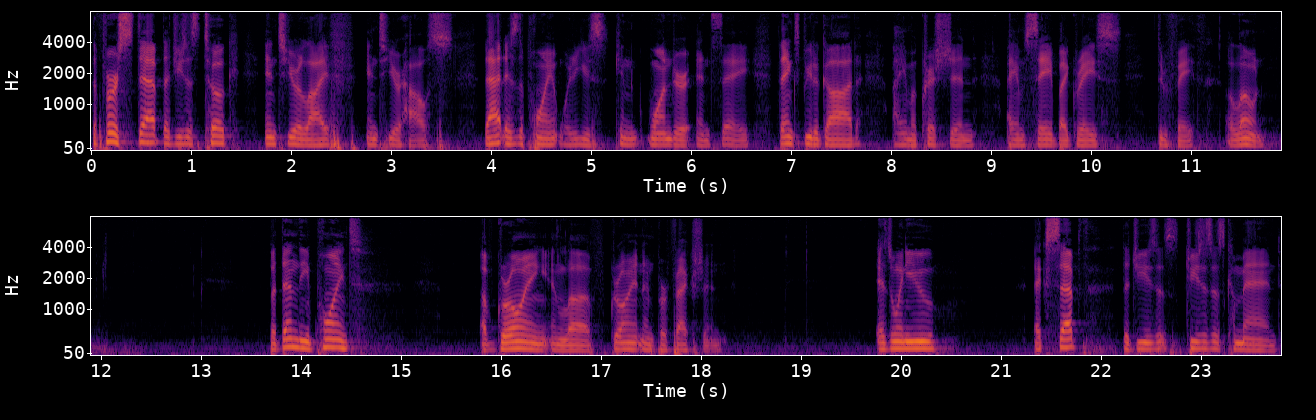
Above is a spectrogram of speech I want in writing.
The first step that Jesus took into your life, into your house, that is the point where you can wonder and say, Thanks be to God, I am a Christian. I am saved by grace through faith alone. But then the point of growing in love, growing in perfection, is when you accept the Jesus command.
